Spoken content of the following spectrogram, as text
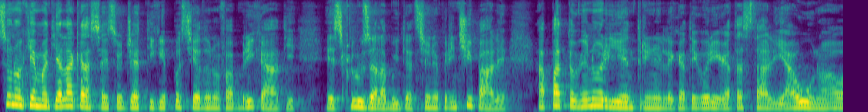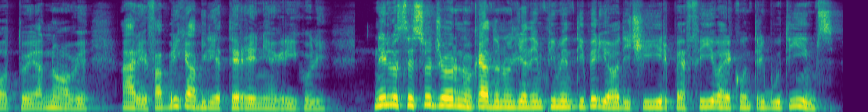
Sono chiamati alla cassa i soggetti che possiedono fabbricati, esclusa l'abitazione principale, a patto che non rientri nelle categorie catastali A1, A8 e A9, aree fabbricabili e terreni agricoli. Nello stesso giorno cadono gli adempimenti periodici IRPEF, IVA e contributi IMSS,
